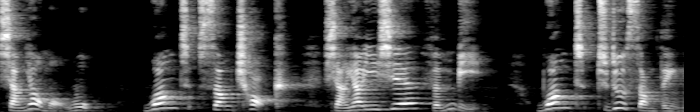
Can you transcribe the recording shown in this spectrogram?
想要某物，want some chalk 想要一些粉笔，want to do something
